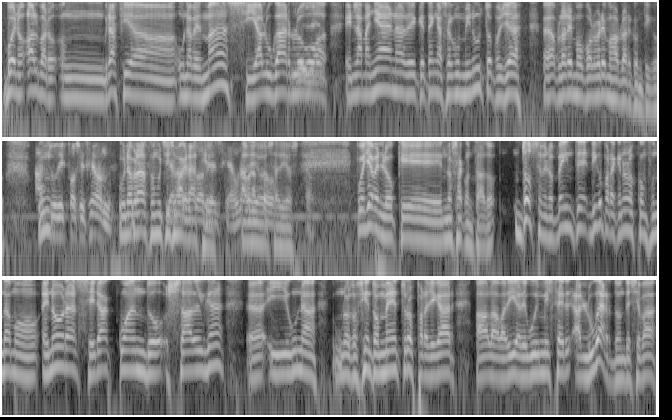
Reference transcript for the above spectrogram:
Bueno, Álvaro, mm, gracias una vez más. Si ha lugar luego en la mañana de que tengas algún minuto, pues ya hablaremos, volveremos a hablar contigo. A tu disposición. Un abrazo, muchísimas gracias. Adiós, adiós. Pues ya ven lo que nos ha contado. 12 menos 20, digo para que no nos confundamos en horas, será cuando salga eh, y unos 200 metros para llegar a la abadía de Westminster, al lugar donde se va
